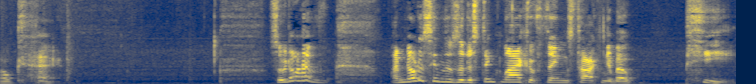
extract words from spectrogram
Okay. So we don't have. I'm noticing there's a distinct lack of things talking about P.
